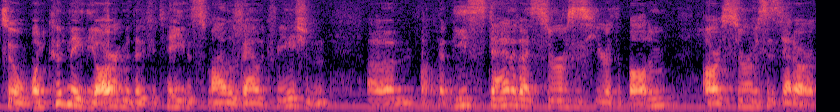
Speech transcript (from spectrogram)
so one could make the argument that if you take the smile of value creation, um, that these standardized services here at the bottom are services that are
